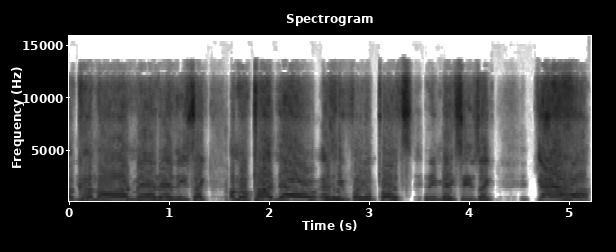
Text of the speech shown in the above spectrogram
Oh, come on, man!" And he's like, "I'm a putt now," and he fucking putts and he makes it. He's like, "Yeah!"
